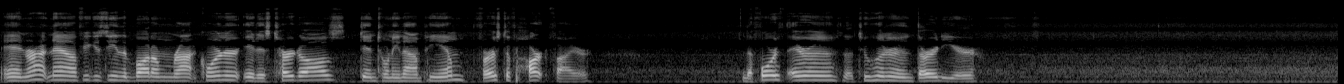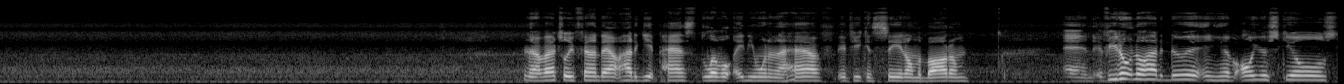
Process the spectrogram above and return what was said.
And right now, if you can see in the bottom right corner, it is Turdas, 10:29 p.m. First of Heartfire. The fourth era, the 203rd year. Now I've actually found out how to get past level 81 and a half, if you can see it on the bottom. And if you don't know how to do it and you have all your skills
